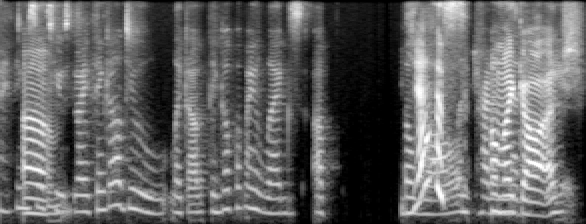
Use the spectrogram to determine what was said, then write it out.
I think so too. Um, So I think I'll do like I think I'll put my legs up the yes. wall and try to Oh my gosh.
